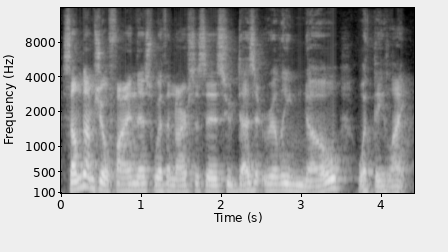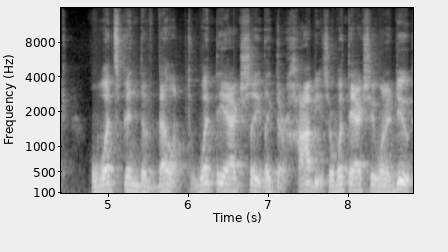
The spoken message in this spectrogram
Sometimes you'll find this with a narcissist who doesn't really know what they like what's been developed, what they actually like their hobbies or what they actually want to do.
